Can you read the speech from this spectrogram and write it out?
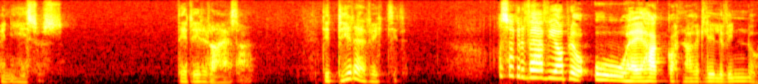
men Jesus. Det er det, det drejer sig om. Det er det, der er vigtigt. Og så kan det være, at vi oplever, åh, jeg har godt nok et lille vindue.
